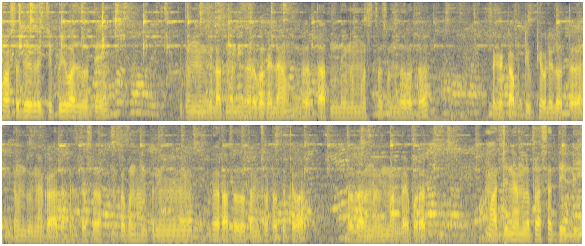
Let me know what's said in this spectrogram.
वासुदेव वगैरे चिपळी वाजत होते. तिथून मग गेलो आतमध्ये घर बघायला. घर तर आतमध्ये एकदम मस्त सुंदर होतं. सगळं टॉपटीप ठेवलेलं होतं. एकदम जुन्या काळात असेल तसं. आमचं पण लहानपणी घर असंच होतं. आम्ही छोटं होतो तेव्हा. तर जरा नवीन बांधलं आहे परत. माझीने आम्हाला प्रसाद दिली.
